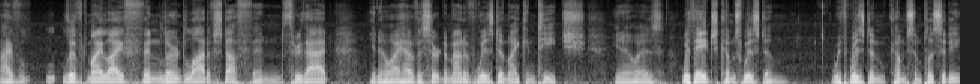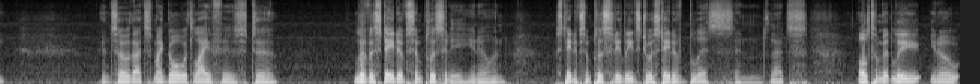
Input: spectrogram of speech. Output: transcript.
I've lived my life and learned a lot of stuff. And through that, you know, I have a certain amount of wisdom I can teach. You know, as with age comes wisdom, with wisdom comes simplicity. And so that's my goal with life is to live a state of simplicity, you know, and state of simplicity leads to a state of bliss. And that's ultimately, you know,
